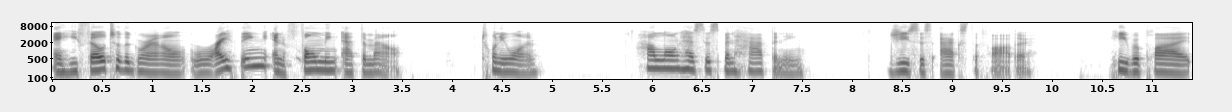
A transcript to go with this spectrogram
and he fell to the ground, writhing and foaming at the mouth. 21. How long has this been happening? Jesus asked the father. He replied,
